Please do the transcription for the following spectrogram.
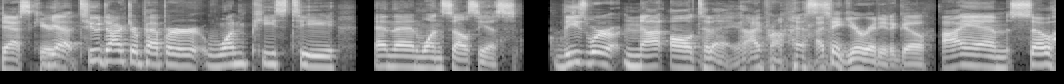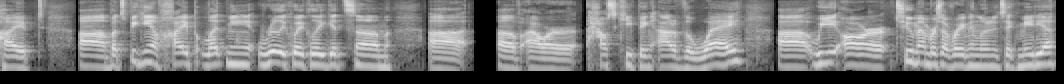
desk here. Yeah, two Dr. Pepper, one Peace Tea, and then one Celsius. These were not all today, I promise. I think you're ready to go. I am so hyped. Uh, but speaking of hype, let me really quickly get some uh, of our housekeeping out of the way. Uh, we are two members of Raving Lunatic Media.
